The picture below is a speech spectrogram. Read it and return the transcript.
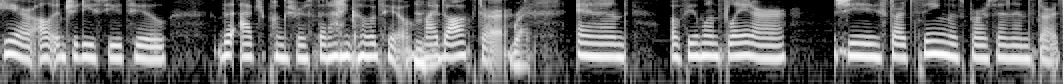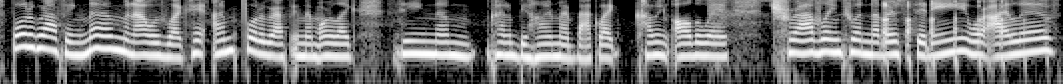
Here, I'll introduce you to the acupuncturist that I go to, mm-hmm. my doctor. Right. And a few months later, she starts seeing this person and starts photographing them and i was like hey i'm photographing them or like seeing them kind of behind my back like coming all the way traveling to another city where i live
